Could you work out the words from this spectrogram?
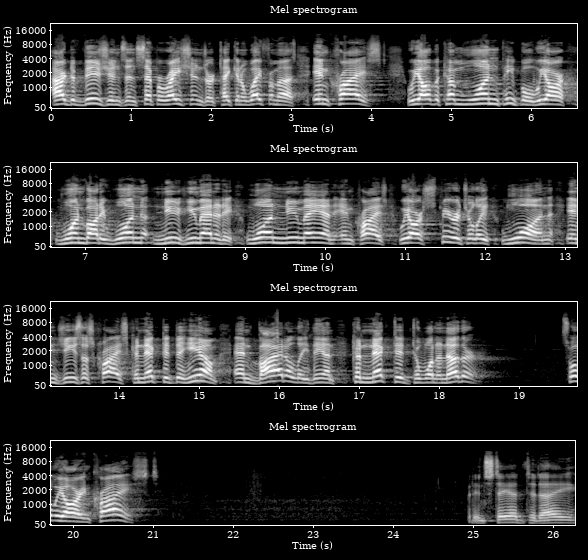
our divisions and separations are taken away from us. In Christ, We all become one people. We are one body, one new humanity, one new man in Christ. We are spiritually one in Jesus Christ, connected to Him and vitally then connected to one another. It's what we are in Christ. But instead, today,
